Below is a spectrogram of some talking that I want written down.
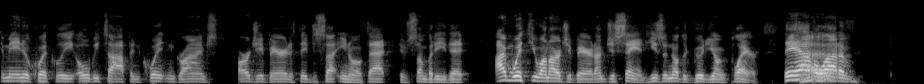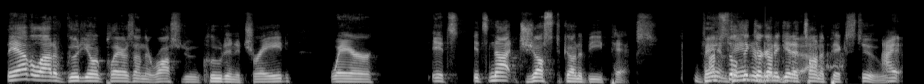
Immanuel Quickley, Obi Toppin, Quentin Grimes, RJ Barrett. If they decide, you know, if that, if somebody that I'm with you on RJ Barrett. I'm just saying he's another good young player. They have uh, a lot of they have a lot of good young players on their roster to include in a trade where it's it's not just going to be picks. Van, I still think they're going to get a ton of picks too. I,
